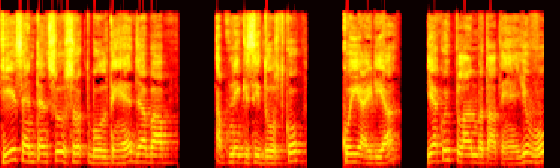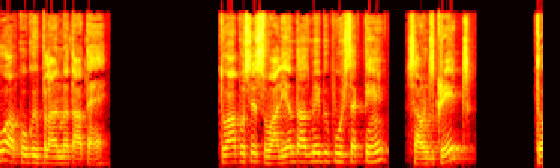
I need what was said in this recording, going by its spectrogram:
ये सेंटेंस उस वक्त बोलते हैं जब आप अपने किसी दोस्त को कोई आइडिया या कोई प्लान बताते हैं। या वो आपको कोई प्लान बताता है। तो आप उसे सवालिया अंदाज में भी पूछ सकते हैं। साउंड्स ग्रेट तो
